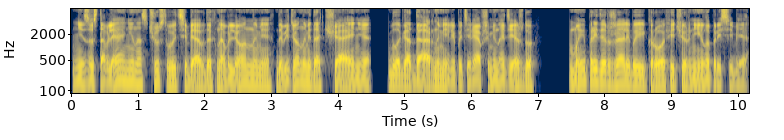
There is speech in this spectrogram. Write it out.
Не заставляя они нас чувствовать себя вдохновленными, доведенными до отчаяния, благодарными или потерявшими надежду, мы придержали бы и кровь, и чернила при себе.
